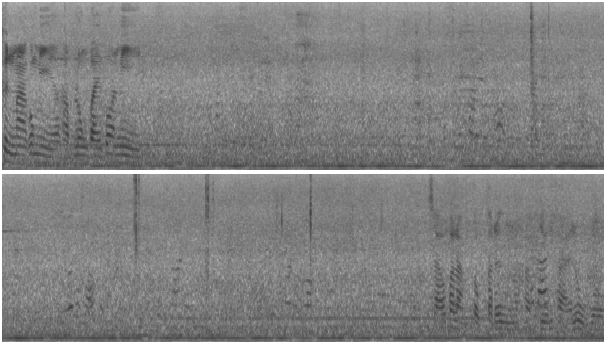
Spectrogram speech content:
ขึ้นมาก็มีนะครับ ลงไปก็มี เช้าพลังตกตะลึงนะครับ ยืนถ่ายรูปเลย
